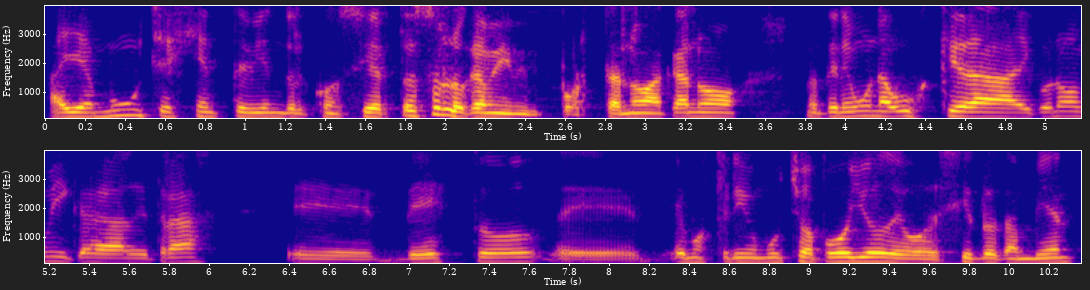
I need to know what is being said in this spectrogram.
haya mucha gente viendo el concierto. Eso es lo que a mí me importa, ¿no? Acá no, no tenemos una búsqueda económica detrás eh, de esto. Eh, hemos tenido mucho apoyo, debo decirlo también,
